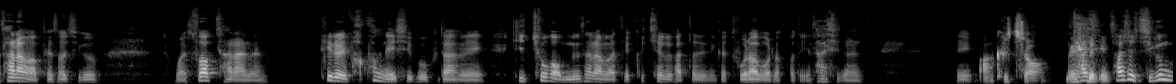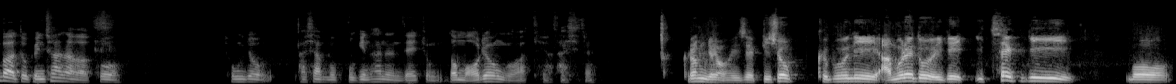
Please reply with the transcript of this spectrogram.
사람 앞에서 지금 정말 수학 잘하는 티를 팍팍 내시고, 그 다음에 기초가 없는 사람한테 그 책을 갖다 대니까 돌아버렸거든요, 사실은. 아 그렇죠. 네. 사실, 사실 지금 봐도 괜찮아 갖고, 종종 다시 한번 보긴 하는데, 좀 너무 어려운 것 같아요, 사실은. 그럼요. 이제 비숍 그분이 아무래도 이게 이 책이 뭐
